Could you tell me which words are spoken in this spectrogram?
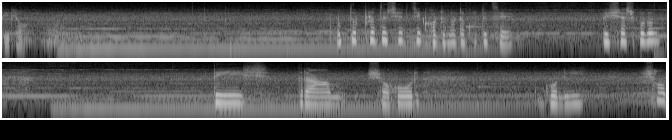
দিল। উত্তরপ্রদেশের যে ঘটনাটা ঘটেছে, বিশ্বাস করুন, দেশ, গ্রাম, শহর, গলি, সব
